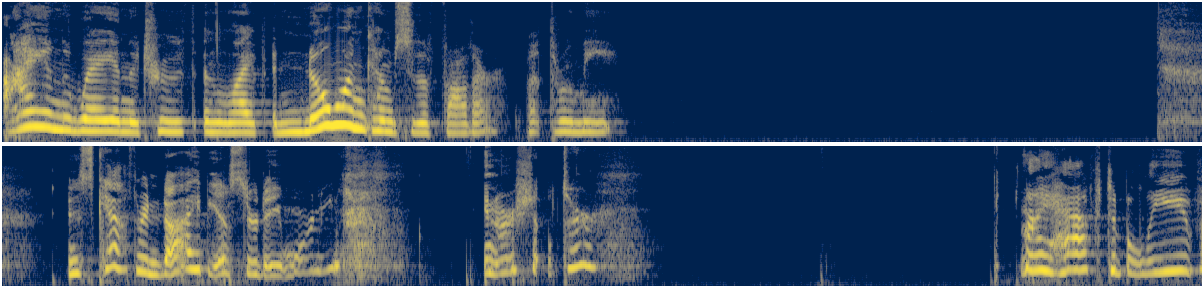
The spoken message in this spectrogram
I am the way and the truth and the life, and no one comes to the Father but through me. Miss Catherine died yesterday morning in our shelter. And I have to believe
